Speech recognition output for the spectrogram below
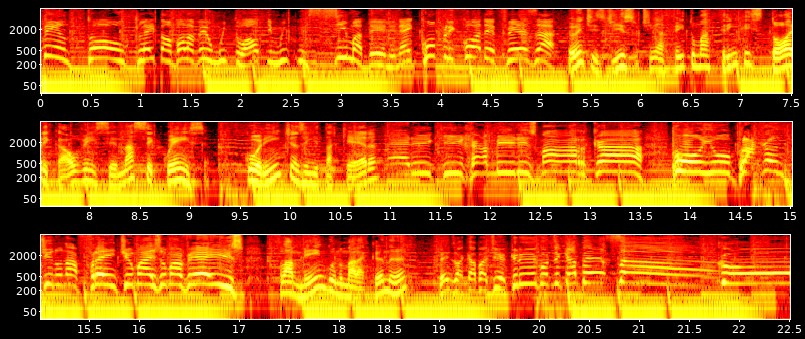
tentou o Cleiton, a bola veio muito alta e muito em cima dele, né? E complicou a defesa. Antes disso, tinha feito uma trinca histórica ao vencer na sequência Corinthians em Itaquera. Eric Ramires marca, põe o Bragantino na frente mais uma vez. Flamengo no Maracanã. Fez uma acabadinha, Grigor de cabeça. Gol!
